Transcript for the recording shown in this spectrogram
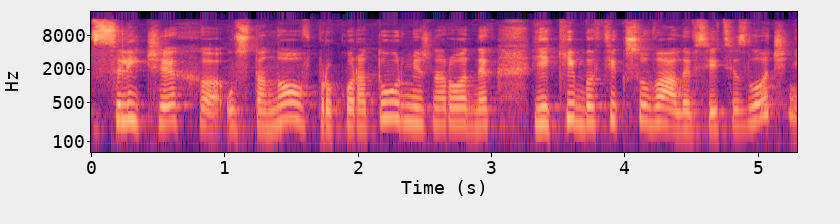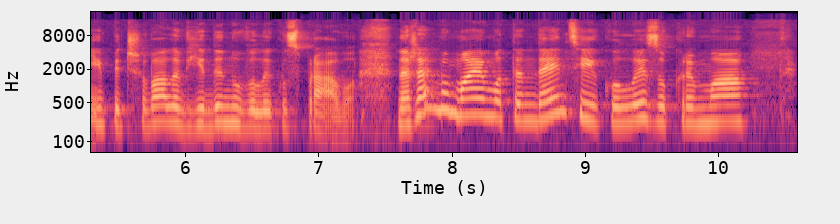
слідчих установ, прокуратур міжнародних, які би фіксували всі ці злочини і підшивали в єдину велику справу. На жаль, ми маємо тенденції, коли, зокрема, ем,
